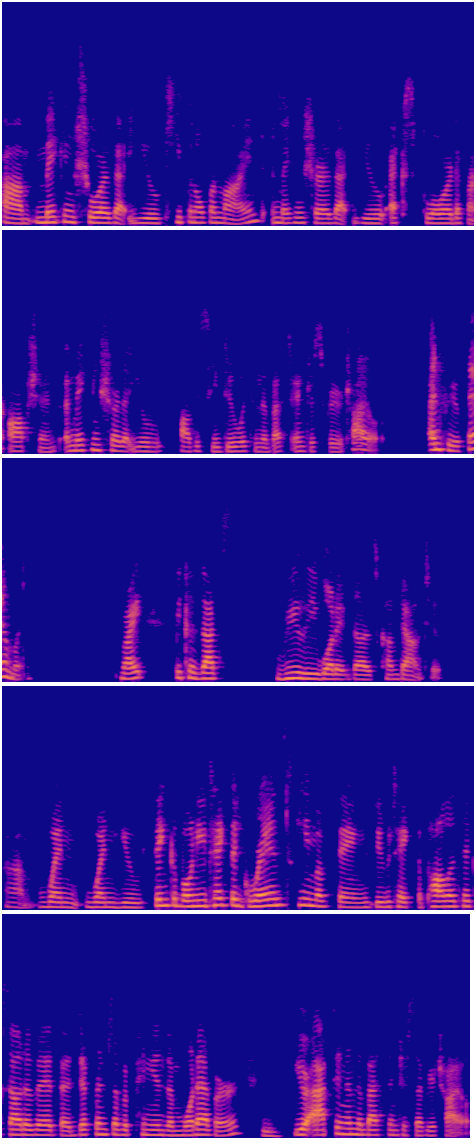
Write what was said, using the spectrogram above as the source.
um, making sure that you keep an open mind and making sure that you explore different options and making sure that you obviously do what's in the best interest for your child and for your family, right? Because that's really what it does come down to. Um, when when you think about when you take the grand scheme of things, you take the politics out of it, the difference of opinions and whatever, mm. you're acting in the best interest of your child.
